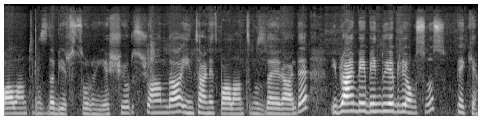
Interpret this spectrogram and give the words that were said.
bağlantımızda bir sorun yaşıyoruz şu anda. İnternet bağlantımızda herhalde. İbrahim Bey beni duyabiliyor musunuz? Peki.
